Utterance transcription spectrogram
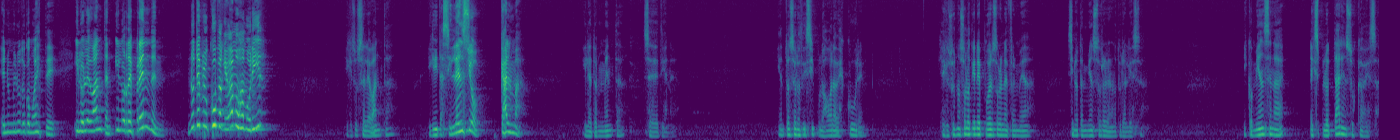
en un minuto como este. Y lo levantan y lo reprenden. ¿No te preocupa que vamos a morir? Y Jesús se levanta y grita, silencio, calma. Y la tormenta se detiene. Y entonces los discípulos ahora descubren que Jesús no solo tiene poder sobre la enfermedad, sino también sobre la naturaleza y comienzan a explotar en sus cabezas.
